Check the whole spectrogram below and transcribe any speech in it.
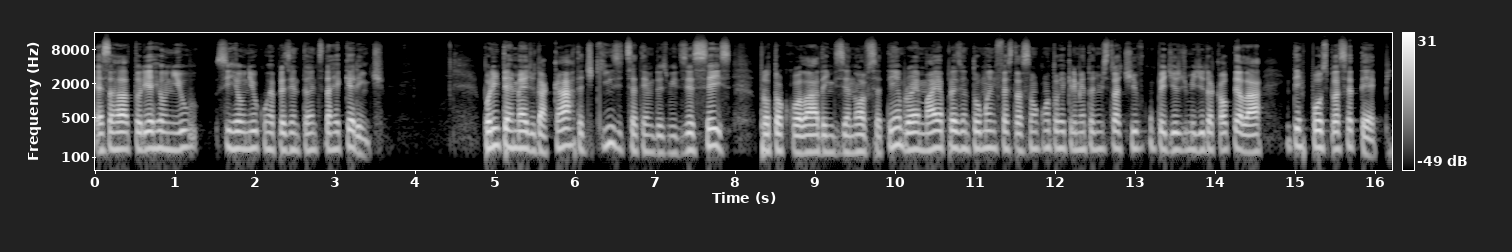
essa relatoria reuniu, se reuniu com representantes da requerente. Por intermédio da carta de 15 de setembro de 2016, protocolada em 19 de setembro, a EMAI apresentou manifestação contra o requerimento administrativo com pedido de medida cautelar interposto pela CETEP.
